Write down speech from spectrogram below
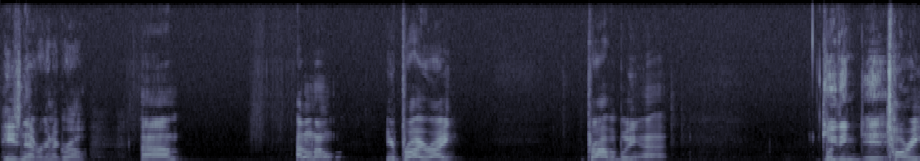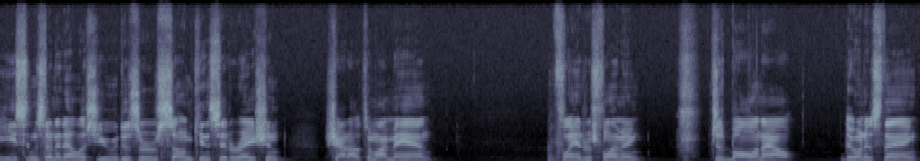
he's never going to grow. Um, I don't know. You're probably right. Probably. Uh, Do you think it, Tari Eason's done at LSU deserves some consideration. Shout out to my man, Flanders Fleming, just balling out, doing his thing,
